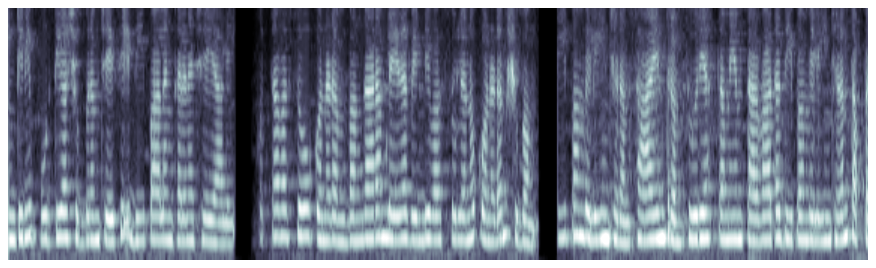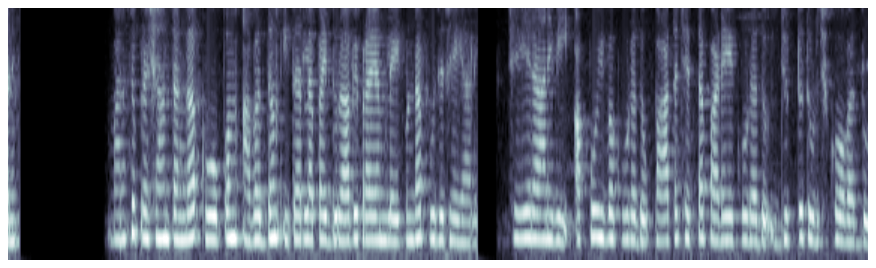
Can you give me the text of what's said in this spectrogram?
ఇంటిని పూర్తిగా శుభ్రం చేసి దీపాలంకరణ చేయాలి. కొత్త వస్తువు కొనడం బంగారం లేదా వెండి వస్తువులను కొనడం శుభం. దీపం వెలిగించడం సాయంత్రం సూర్యాస్తమయం తర్వాత దీపం వెలిగించడం తప్పని మనసు ప్రశాంతంగా కోపం అబద్ధం ఇతరులపై దురాభిప్రాయం లేకుండా పూజ చేయాలి. చేయరానివి అప్పు ఇవ్వకూడదు పాత చెత్త పడేయకూడదు జుట్టు తుడుచుకోవద్దు.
